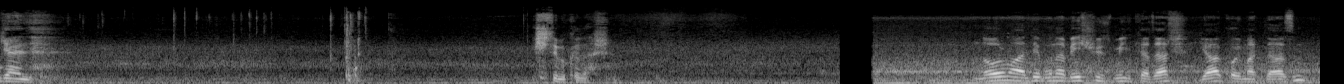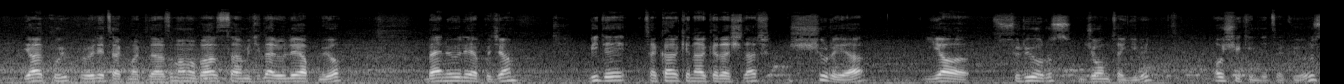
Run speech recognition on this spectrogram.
Geldi. İşte bu kadar. Normalde buna 500 mil kadar yağ koymak lazım. Yağ koyup öyle takmak lazım ama bazı tamirciler öyle yapmıyor. Ben öyle yapacağım. Bir de takarken arkadaşlar şuraya yağ sürüyoruz conta gibi. O şekilde takıyoruz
